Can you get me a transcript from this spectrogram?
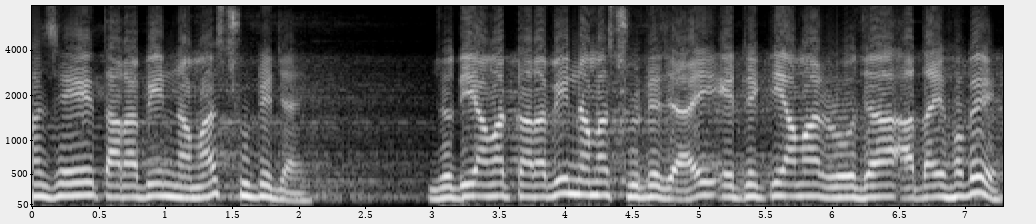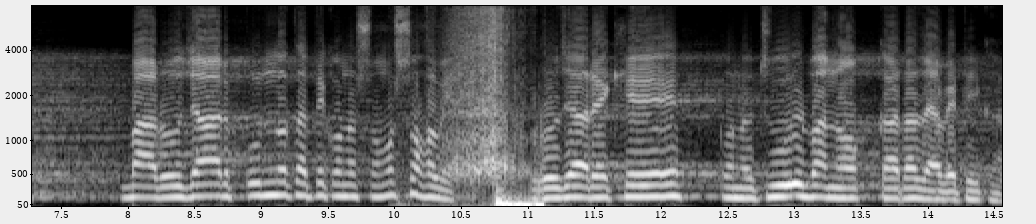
মাঝে তারাবির নামাজ ছুটে যায়। যদি আমার তারাবির নামাজ ছুটে যায়, এতে কি আমার রোজা আদায় হবে? বা রোজার পূর্ণতাতে কোনো সমস্যা হবে? রোজা রেখে কোনো চুল বা নখ কাটা যাবে ঠিক না।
